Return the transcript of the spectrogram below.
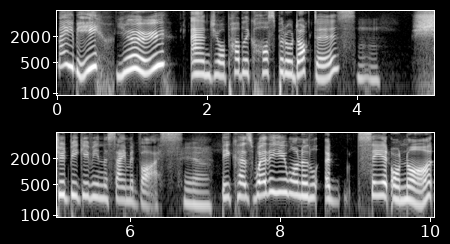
maybe you and your public hospital doctors Mm-mm. should be giving the same advice Yeah. because whether you want to uh, see it or not,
